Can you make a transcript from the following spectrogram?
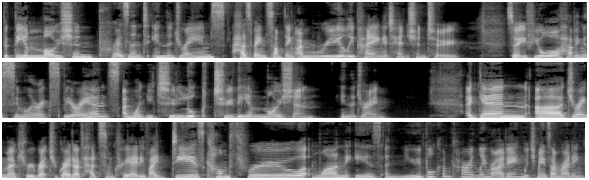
but the emotion present in the dreams has been something I'm really paying attention to. So if you're having a similar experience, I want you to look to the emotion in the dream. Again, uh, during Mercury retrograde, I've had some creative ideas come through. One is a new book I'm currently writing, which means I'm writing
